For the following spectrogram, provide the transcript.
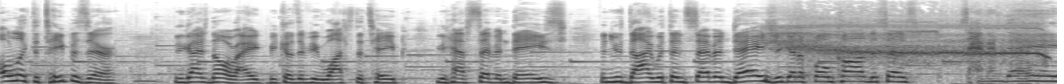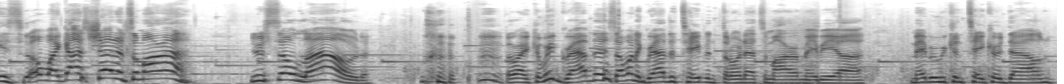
Oh, look, the tape is there. You guys know, right? Because if you watch the tape, you have seven days. And you die within seven days. You get a phone call that says, seven days. Oh my gosh, shut it, Samara! You're so loud. All right, can we grab this? I want to grab the tape and throw that tomorrow. Maybe, uh, maybe we can take her down.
